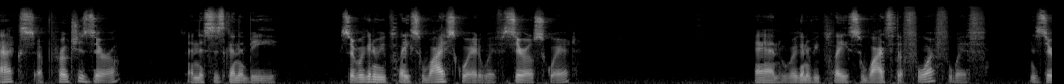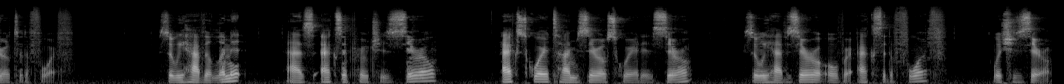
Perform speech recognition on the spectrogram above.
x approaches 0, and this is going to be, so we're going to replace y squared with 0 squared, and we're going to replace y to the fourth with 0 to the fourth. So we have the limit as x approaches 0. x squared times 0 squared is 0. So we have 0 over x to the fourth, which is 0.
